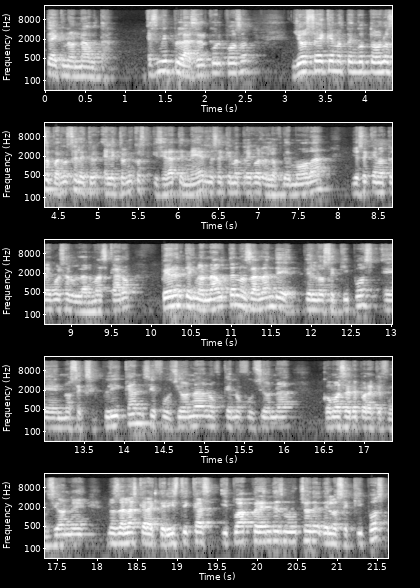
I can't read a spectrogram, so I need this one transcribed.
Tecnonauta. Es mi placer culposo. Yo sé que no tengo todos los aparatos electrónicos que quisiera tener, yo sé que no traigo el reloj de moda, yo sé que no traigo el celular más caro, pero en Tecnonauta nos hablan de, de los equipos, eh, nos explican si funcionan o qué no funciona, cómo hacerle para que funcione, nos dan las características y tú aprendes mucho de, de los equipos.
